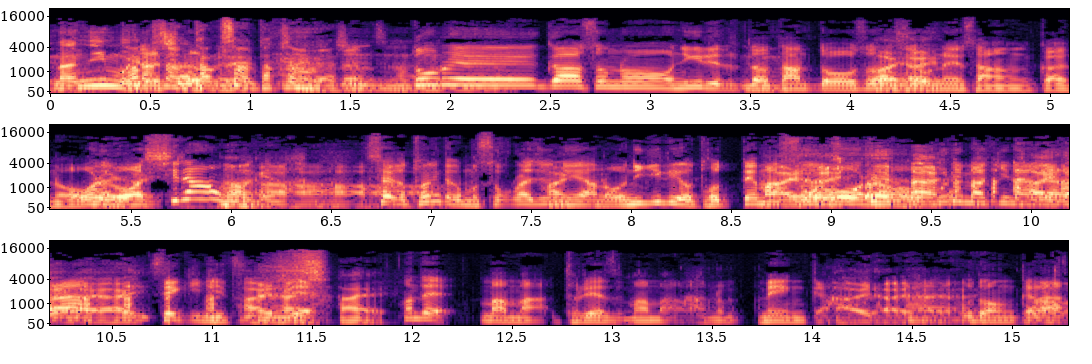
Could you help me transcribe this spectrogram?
何人もいらっしゃるたくさん、たくさん、いらっしゃる。どれがその、おにぎり担当、恐ろしいお姉さんかいうのは、俺は知らんわけだ。はいそやからとにかくもうそこら中に、はいあの、おにぎりを取ってますオはいはいーラを 振りまきながはいはいはいはら、い席についはいはいて、はい。ほんで、まあまあ、とりあえずまあまあ、あの、麺かはいはいはいはいら、うどんから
